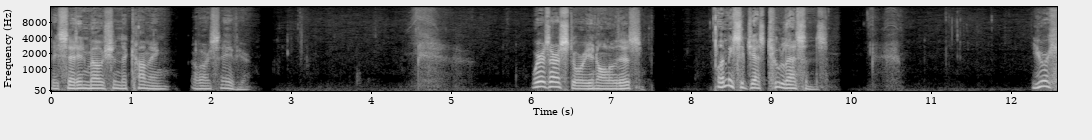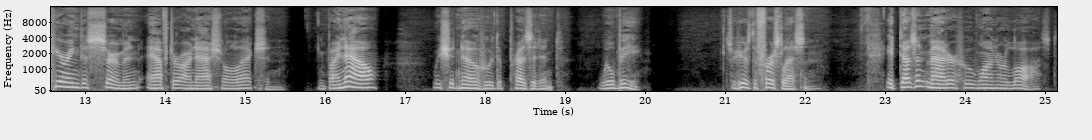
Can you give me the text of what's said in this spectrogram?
they set in motion the coming of our Savior. Where's our story in all of this? Let me suggest two lessons. You're hearing this sermon after our national election. And by now, we should know who the president will be. So here's the first lesson it doesn't matter who won or lost.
